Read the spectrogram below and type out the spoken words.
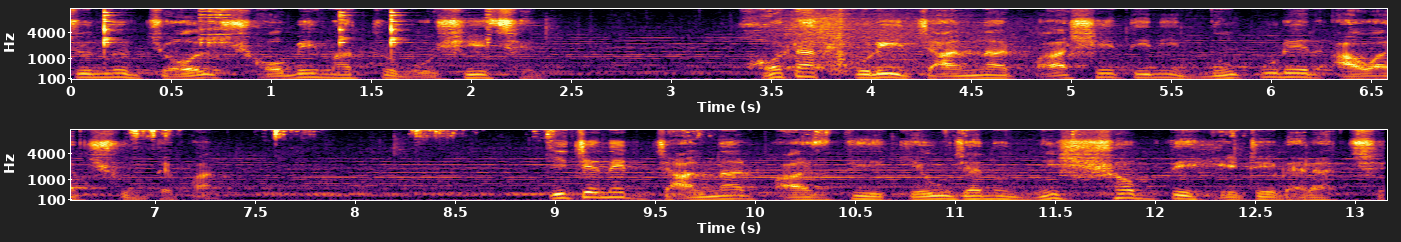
জন্য জল সবে মাত্র বসিয়েছেন। হঠাৎ করেই জানলার পাশে তিনি নুপুরের আওয়াজ শুনতে পান। কিচেনের জানলার পাশ দিয়ে কেউ যেন নিঃশব্দে হেঁটে বেড়াচ্ছে।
